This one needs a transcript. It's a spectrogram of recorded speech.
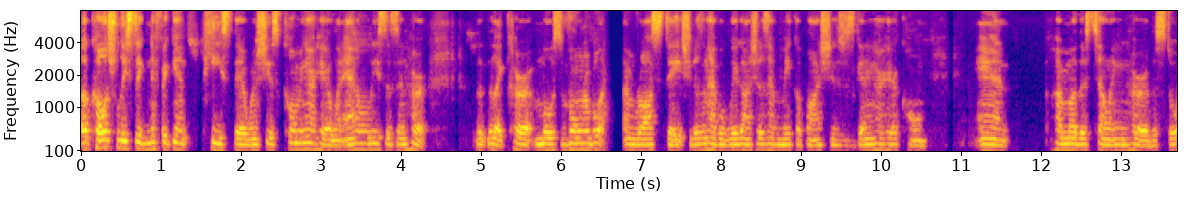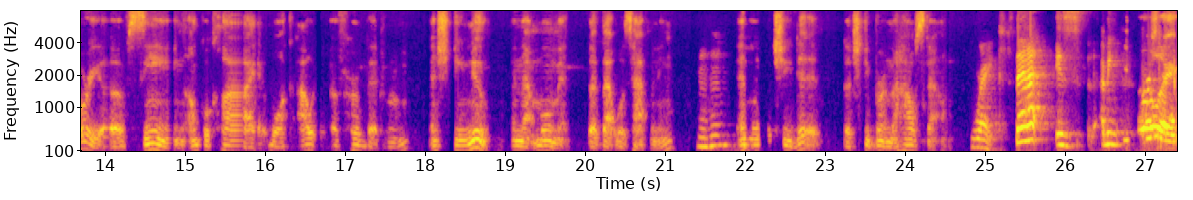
a culturally significant piece there when she is combing her hair, when Annalise is in her, like her most vulnerable and raw state. She doesn't have a wig on, she doesn't have makeup on, she's just getting her hair combed. And her mother's telling her the story of seeing Uncle Clyde walk out of her bedroom, and she knew in that moment that that was happening. Mm-hmm. And then what she did, that she burned the house down. Right. That is, I mean, you know, like,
